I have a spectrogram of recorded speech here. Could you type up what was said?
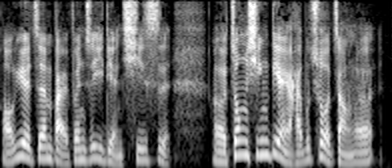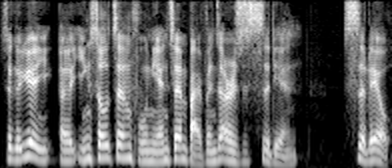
哦，月增百分之一点七四，呃，中兴店也还不错，涨了这个月呃营收增幅年增百分之二十四点四六。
